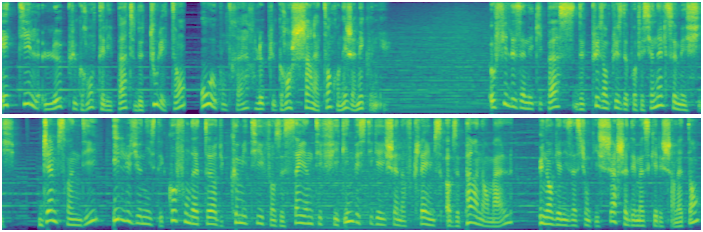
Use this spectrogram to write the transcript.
est-il le plus grand télépathe de tous les temps ou au contraire le plus grand charlatan qu'on ait jamais connu? Au fil des années qui passent, de plus en plus de professionnels se méfient. James Randi, illusionniste et cofondateur du Committee for the Scientific Investigation of Claims of the Paranormal, une organisation qui cherche à démasquer les charlatans,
